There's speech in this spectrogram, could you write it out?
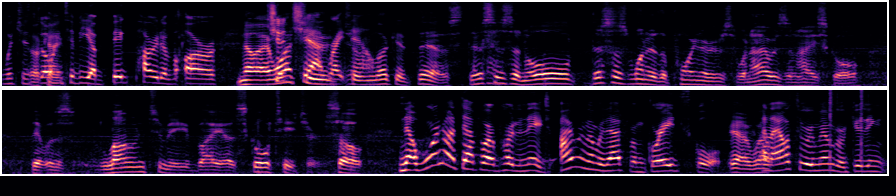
which is Okay. going to be a big part of our now I chit want chat you right to now. look at this. This Okay. is an old, this is one of the pointers when I was in high school that was loaned to me by a school teacher. So, Now we're not that far apart in age. I remember that from grade school. Yeah, well- and I also remember getting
